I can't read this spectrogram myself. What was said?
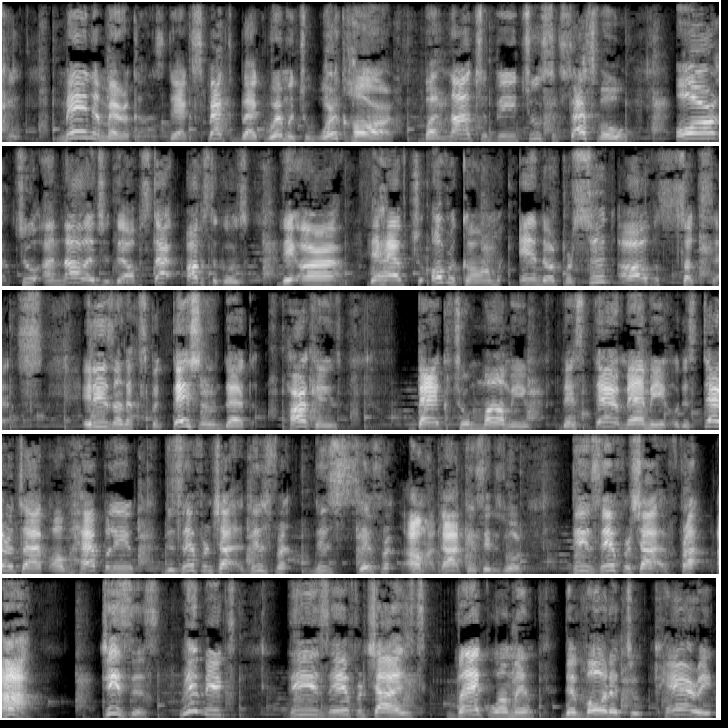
many Americans. They expect black women to work hard, but not to be too successful or to acknowledge the obsta- obstacles they are they have to overcome in their pursuit of success. It is an expectation that harkens back to mommy, the stere- mammy, the stereotype of happily disenfranchised, oh my God, I can't say this word, disenfranchised, ah, Jesus, remix, disenfranchised black woman devoted to carry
